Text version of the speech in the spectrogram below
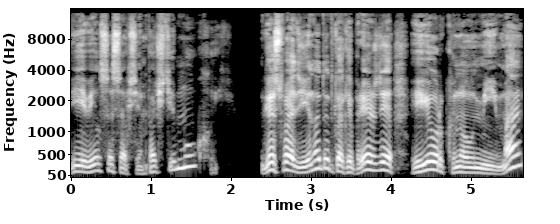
явился совсем почти мухой. Господин этот, как и прежде, юркнул мимо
